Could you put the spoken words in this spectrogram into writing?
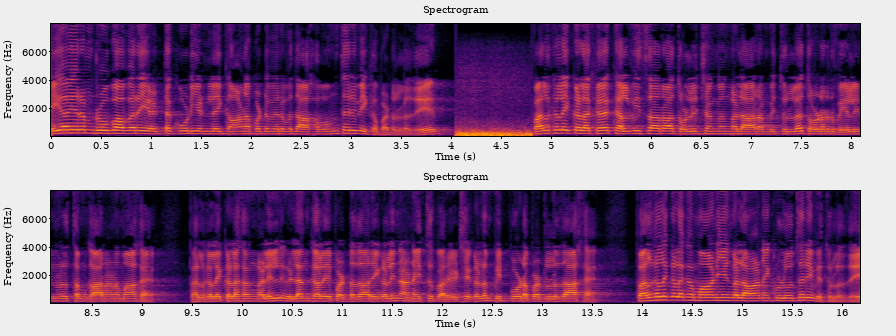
ஐயாயிரம் ரூபாய் வரை எட்டக்கூடிய நிலை காணப்பட்டு வருவதாகவும் தெரிவிக்கப்பட்டுள்ளது. பல்கலைக்கழக கல்விசாரா தொழிற்சங்கங்கள் ஆரம்பித்துள்ள தொடர் வேலைநிறுத்தம் காரணமாக பல்கலைக்கழகங்களில் இளங்கலை பட்டதாரிகளின் அனைத்து பரீட்சைகளும் பிற்போடப்பட்டுள்ளதாக பல்கலைக்கழக மானியங்கள் ஆணைக்குழு தெரிவித்துள்ளது.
